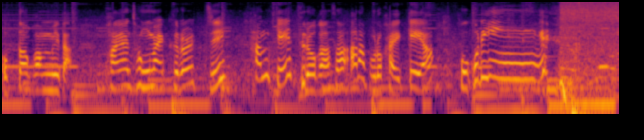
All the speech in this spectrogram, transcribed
없다고 합니다. 과연 정말 그럴지 함께 들어가서 알아보러 갈게요. 고고링!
